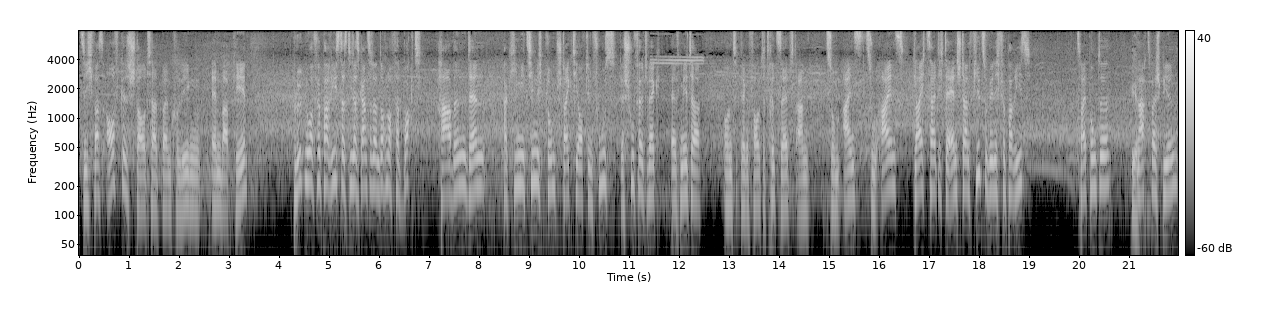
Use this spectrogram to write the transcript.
sich was aufgestaut hat beim Kollegen Mbappé. Blöd nur für Paris, dass die das Ganze dann doch noch verbockt haben, denn Hakimi ziemlich plump steigt hier auf den Fuß, der Schuh fällt weg, elf Meter und der Gefaulte tritt selbst an zum 1 zu 1. Gleichzeitig der Endstand viel zu wenig für Paris. Zwei Punkte ja. nach zwei Spielen.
